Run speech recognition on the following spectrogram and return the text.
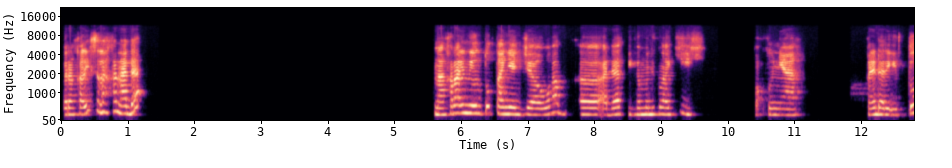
Barangkali silahkan ada. Nah, karena ini untuk tanya jawab uh, ada tiga menit lagi waktunya. Makanya dari itu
